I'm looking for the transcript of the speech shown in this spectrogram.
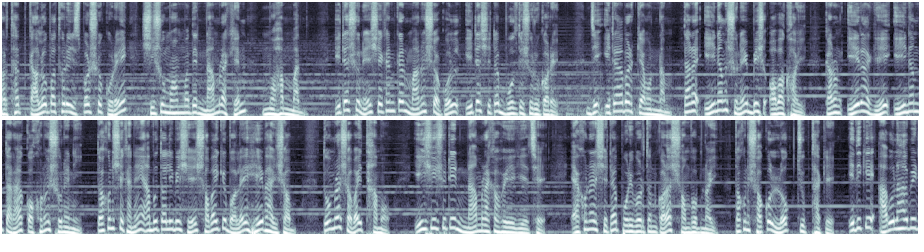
অর্থাৎ কালো পাথরে স্পর্শ করে শিশু মোহাম্মদের নাম রাখেন মোহাম্মদ। এটা শুনে সেখানকার মানুষ সকল এটা সেটা বলতে শুরু করে যে এটা আবার কেমন নাম। তারা এই নাম শুনে বেশ অবাক হয়, কারণ এর আগে এই নাম তারা কখনো শোনেনি। তখন সেখানে আবু তালিব এসে সবাইকে বলে, হে ভাই সব, তোমরা সবাই থামো। এই শিশুটির নাম রাখা হয়ে গিয়েছে। এখন আর সেটা পরিবর্তন করা সম্ভব নয়। তখন সকল লোক চুপ থাকে। এদিকে আবুল আহাবের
